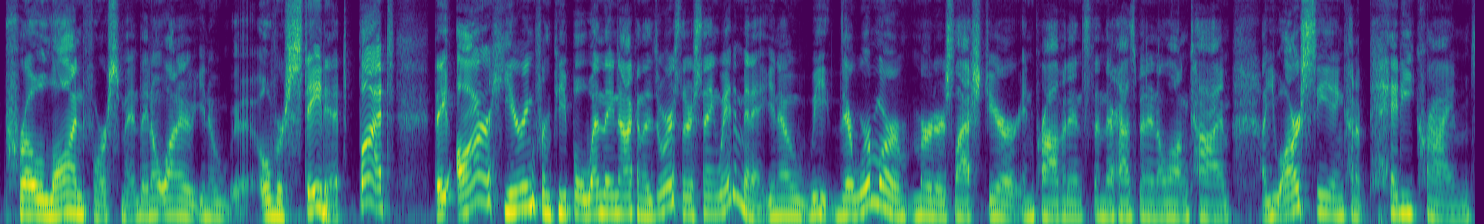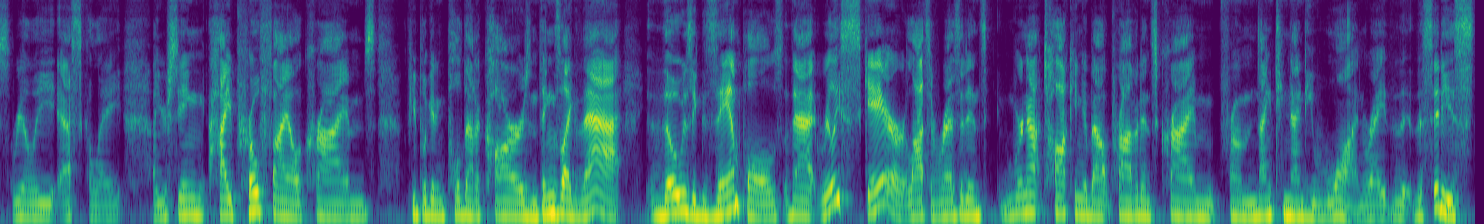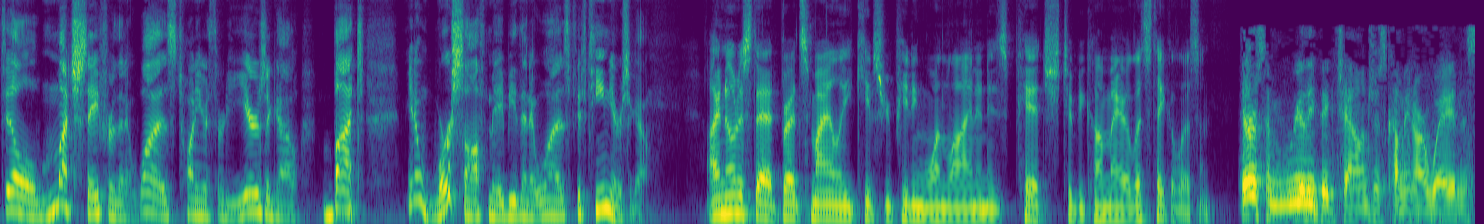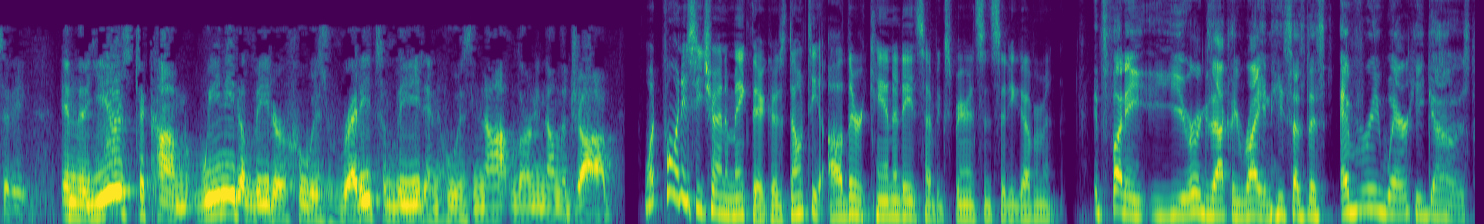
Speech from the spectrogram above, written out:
pro law enforcement. They don't want to, you know, overstate it, but they are hearing from people when they knock on the doors that are saying, "Wait a minute, you know, we there were more murders last year in Providence than there has been in a long time. Uh, you are seeing kind of petty crimes really escalate. Uh, you're seeing high-profile crimes, people getting pulled out of cars and things like that. Those examples that really scare lots of residents. We're not talking about Providence crime from 1991, right? The, the city is still much safer than it was 20 or 30 years ago, but you know, worse off maybe than it was 15 years ago. I noticed that Brett Smiley keeps repeating one line in his pitch to become mayor. Let's take a listen. There are some really big challenges coming our way in the city. In the years to come, we need a leader who is ready to lead and who is not learning on the job. What point is he trying to make there? Because don't the other candidates have experience in city government? It's funny. You're exactly right. And he says this everywhere he goes.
